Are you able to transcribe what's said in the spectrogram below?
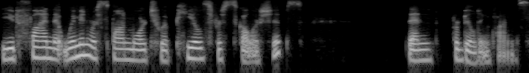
you'd find that women respond more to appeals for scholarships than for building funds.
